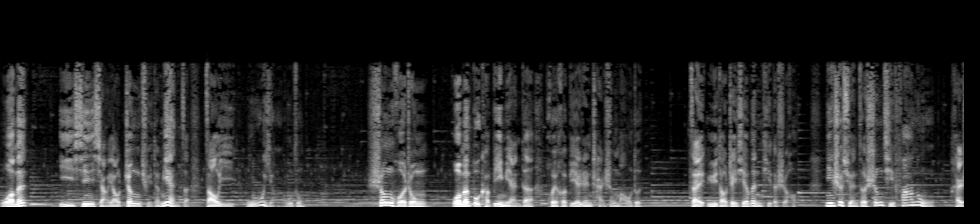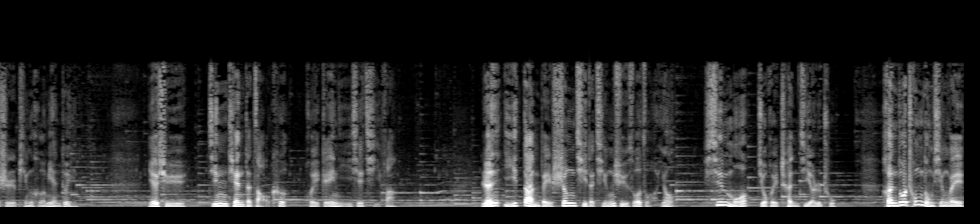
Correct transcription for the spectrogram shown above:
我们一心想要争取的面子早已无影无踪。生活中，我们不可避免的会和别人产生矛盾，在遇到这些问题的时候，你是选择生气发怒？还是平和面对呢？也许今天的早课会给你一些启发。人一旦被生气的情绪所左右，心魔就会趁机而出，很多冲动行为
